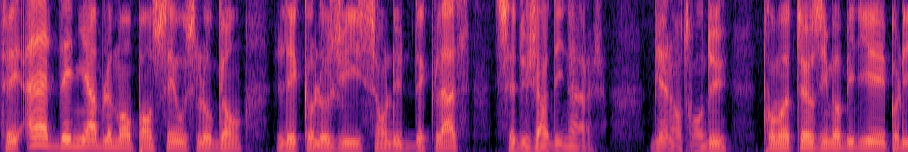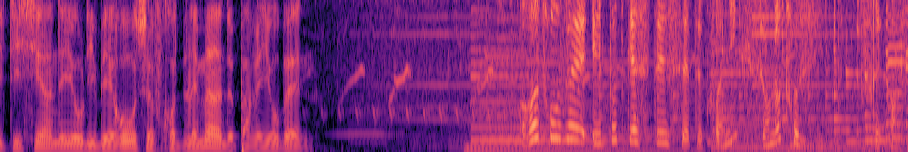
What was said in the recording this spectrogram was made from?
fait indéniablement penser au slogan L'écologie sans lutte des classes, c'est du jardinage. Bien entendu, promoteurs immobiliers et politiciens néolibéraux se frottent les mains de pareille aubaine. Retrouvez et podcastez cette chronique sur notre site fréquence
